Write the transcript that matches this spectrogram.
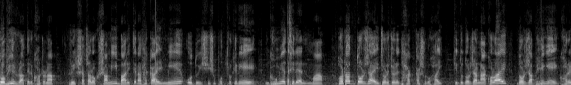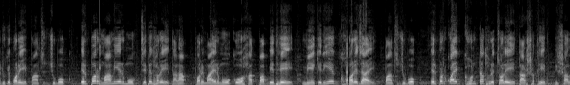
গভীর রাতের ঘটনা। রিক্সা চালক স্বামী বাড়িতে না থাকায় মেয়ে ও দুই শিশু পুত্রকে নিয়ে ঘুমিয়েছিলেন মা। হঠাৎ দরজায় জোরে জোরে ধাক্কা শুরু হয়, কিন্তু দরজা না খোলায় দরজা ভেঙে ঘরে ঢুকে পড়ে পাঁচ যুবক। এরপর মা মেয়ের মুখ চেপে ধরে তারা, পরে মায়ের মুখ ও হাত পা বেঁধে মেয়েকে নিয়ে ঘরে যায় পাঁচ যুবক। এরপর কয়েক ঘণ্টা ধরে চলে তার সাথে বিশাল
